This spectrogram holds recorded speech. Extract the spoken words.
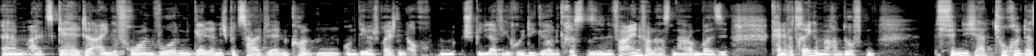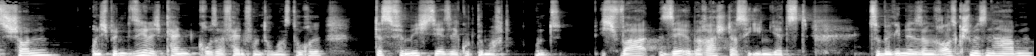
ähm, als Gehälter eingefroren wurden, Gelder nicht bezahlt werden konnten und dementsprechend auch Spieler wie Rüdiger und Christensen den Verein verlassen haben, weil sie keine Verträge machen durften, finde ich, hat Tuchel das schon, und ich bin sicherlich kein großer Fan von Thomas Tuchel, das für mich sehr, sehr gut gemacht. Und ich war sehr überrascht, dass sie ihn jetzt zu Beginn der Saison rausgeschmissen haben.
